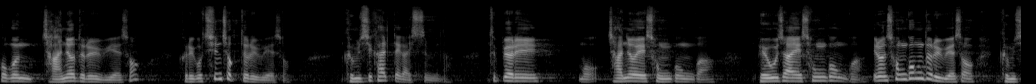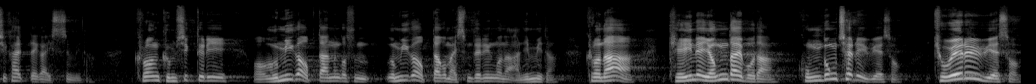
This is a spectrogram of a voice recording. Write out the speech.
혹은 자녀들을 위해서 그리고 친척들을 위해서 금식할 때가 있습니다. 특별히 뭐 자녀의 성공과 배우자의 성공과 이런 성공들을 위해서 금식할 때가 있습니다. 그런 금식들이 어, 의미가 없다는 것은 의미가 없다고 말씀드리는 건 아닙니다. 그러나 개인의 영달보다 공동체를 위해서, 교회를 위해서,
